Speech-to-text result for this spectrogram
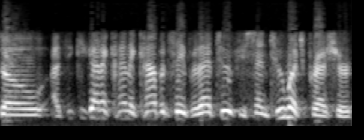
So I think you got to kind of compensate for that too. If you send too much pressure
